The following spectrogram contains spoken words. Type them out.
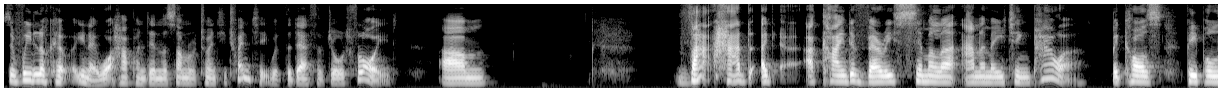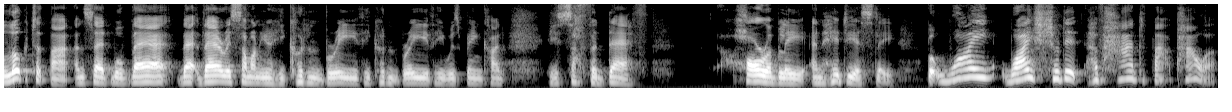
So if we look at you know what happened in the summer of 2020 with the death of George Floyd. Um, that had a, a kind of very similar animating power because people looked at that and said, well, there, there, there is someone, you know, he couldn't breathe, he couldn't breathe, he was being kind he suffered death horribly and hideously. But why, why should it have had that power?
